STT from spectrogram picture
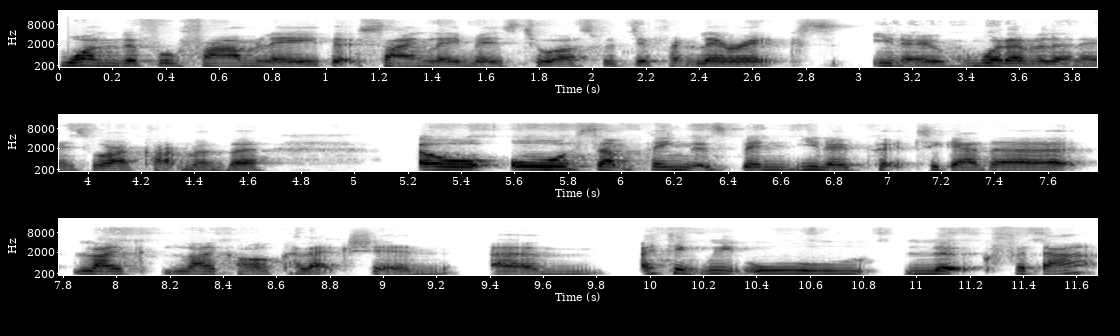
wonderful family that sang Les Mis to us with different lyrics you know whatever their names were i can't remember or or something that's been you know put together like like our collection. Um, i think we all look for that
